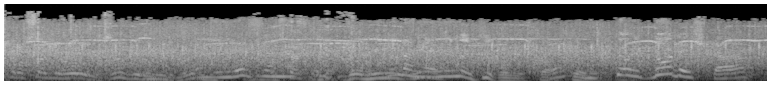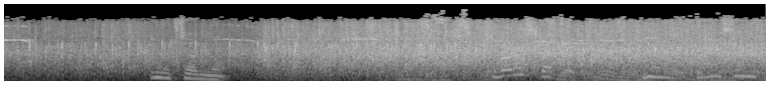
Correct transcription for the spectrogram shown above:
このスタジオ多いですね、いらっしゃいます。でもみんな、みんな今ねみんなに聞いたんですか今日どうでした？今ちゃんの。素晴らしかったですね。大参加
